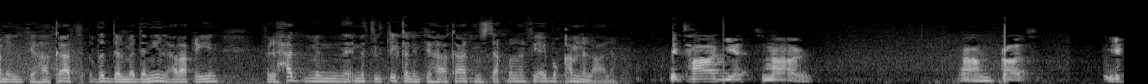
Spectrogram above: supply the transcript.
عن الانتهاكات ضد المدنيين العراقيين في الحد من مثل تلك الانتهاكات مستقبلا في أي بقعة من العالم It's hard yet to know. Um, but if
